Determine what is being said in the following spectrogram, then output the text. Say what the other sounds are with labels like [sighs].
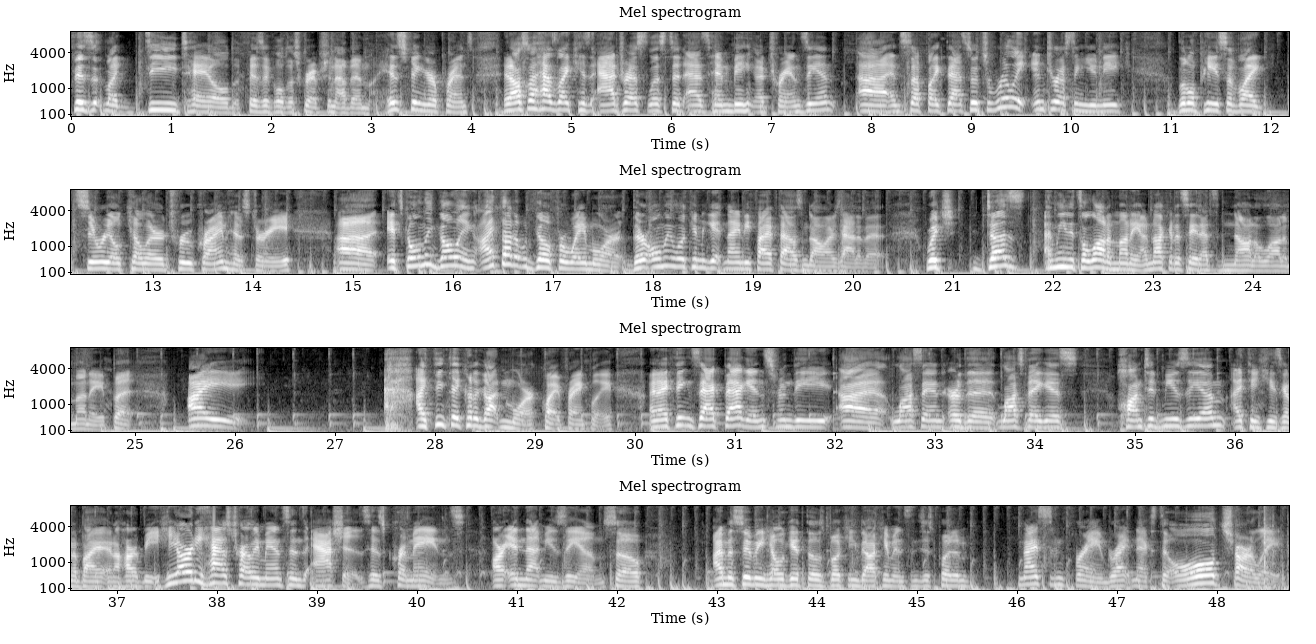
Phys- like detailed physical description of him, his fingerprints. It also has like his address listed as him being a transient uh, and stuff like that. So it's a really interesting, unique little piece of like serial killer true crime history. Uh, it's only going. I thought it would go for way more. They're only looking to get ninety-five thousand dollars out of it, which does. I mean, it's a lot of money. I'm not going to say that's not a lot of money, but I. [sighs] I think they could have gotten more, quite frankly, and I think Zak Bagans from the uh, Los An- or the Las Vegas Haunted Museum, I think he's gonna buy it in a heartbeat. He already has Charlie Manson's ashes, his cremains are in that museum, so I'm assuming he'll get those booking documents and just put them nice and framed right next to old Charlie.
